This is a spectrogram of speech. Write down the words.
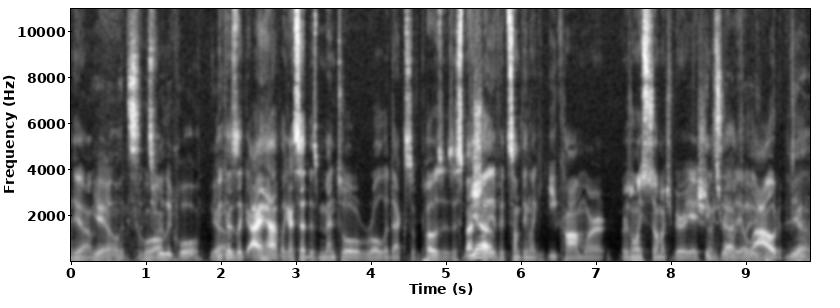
Yeah. you know it's it's really cool yeah Because like I have, like I said, this mental rolodex of poses, especially Yeah. if it's something like ecom where there's only so much variation that's really allowed. yeah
